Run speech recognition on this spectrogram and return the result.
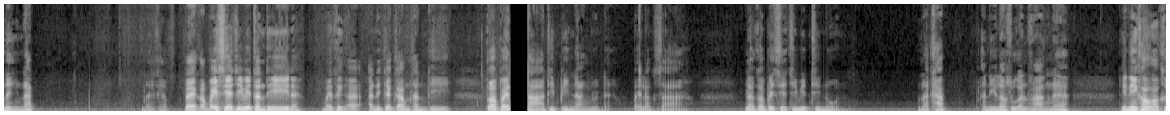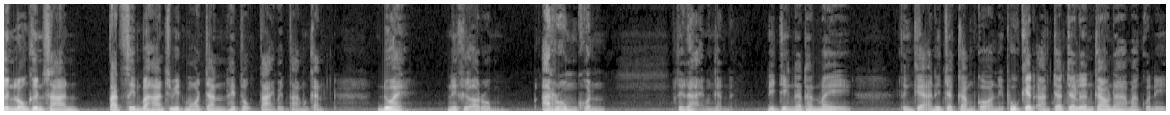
หนึ่งนัดนะครับ แต่ก็ไม่เสียชีวิตทันทีนะไม่ถึงอนิจกรรมทันที ก็ไปรักษาที่ปีหนังนู่นนะไปรักษา แล้วก็ไปเสียชีวิตที่นู่นนะครับ อันนี้เล่าสู่กันฟังนะ ทีนี้เขาก็ขึ้นลงขึ้นศาล ตัดสินประหารชีวิตหมอจันให้ตกตายไปตามกัน ด้วยนี่คืออารมณ์ อารมณ์คนเสียดายเหมือนกันจริงๆถ้าท่านไม่ถึงแก่อนิจกรรมก่อนนี่ภูเก็ตอาจจะเจริญก้าวหน้ามากกว่านี้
